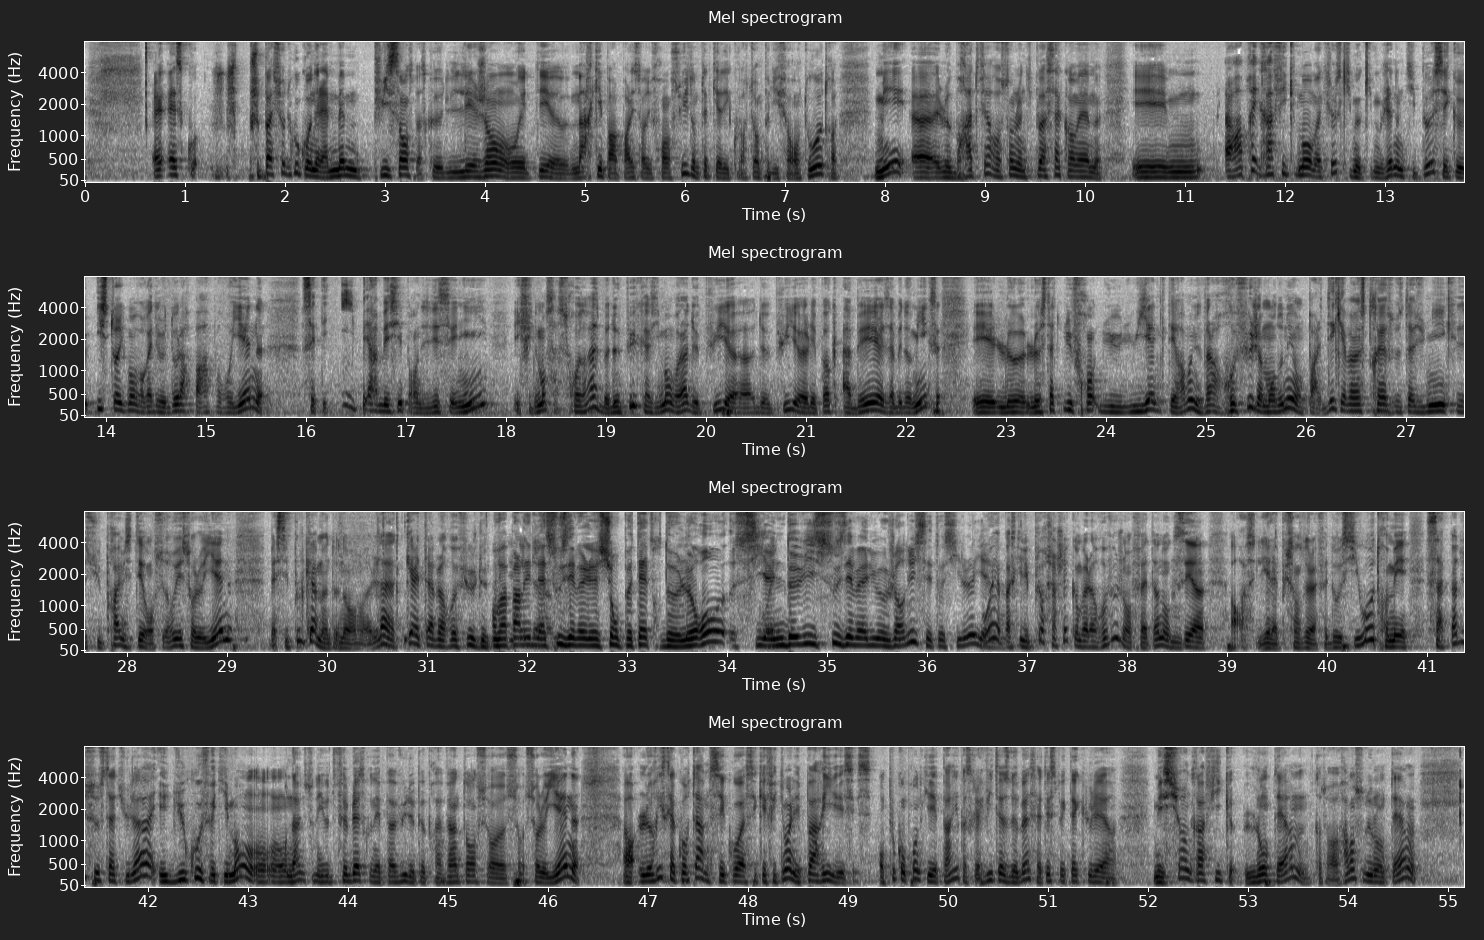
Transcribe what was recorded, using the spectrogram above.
Est-ce que, je ne suis pas sûr du coup qu'on ait la même puissance parce que les gens ont été euh, marqués par, par l'histoire du franc suisse, donc peut-être qu'il y a des couvertures un peu différentes ou autres, mais euh, le bras de fer ressemble un petit peu à ça quand même. Et hum, alors après, graphiquement, quelque chose qui me, qui me gêne un petit peu, c'est que historiquement, vous regardez le dollar par rapport au yen, c'était hyper baissier pendant des décennies, et finalement ça se redresse bah, depuis quasiment, voilà, depuis, euh, depuis l'époque AB, les Abenomics, et le, statut du, franc, du, yen qui était vraiment une valeur refuge à un moment donné, on parlait dès qu'il y avait un stress aux États-Unis, crise subprime, c'était on se ruait sur le yen, ben, c'est plus le cas maintenant là, quel est le refuge On va parler de la sous-évaluation peut-être de l'euro. S'il y a une devise sous-évaluée aujourd'hui, c'est aussi le yen. Oui, parce qu'il est plus recherché comme valeur refuge en fait. Hein. donc mm. c'est lié à la puissance de la Fed aussi ou autre, mais ça a perdu ce statut-là et du coup effectivement on, a ce niveau de faiblesse qu'on n'a pas vu depuis à peu près 20 ans sur, sur, le yen. Alors le risque à court terme, c'est quoi? C'est qu'effectivement les paris, on peut comprendre qu'il est paris parce que la vitesse de baisse a été spectaculaire. Mais sur un graphique long terme, quand on va vraiment sur du long terme,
